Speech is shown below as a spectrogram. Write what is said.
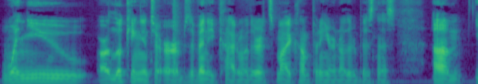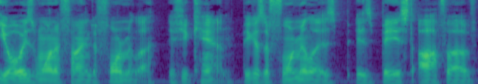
when you are looking into herbs of any kind, whether it's my company or another business, um, you always want to find a formula if you can, because a formula is is based off of,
